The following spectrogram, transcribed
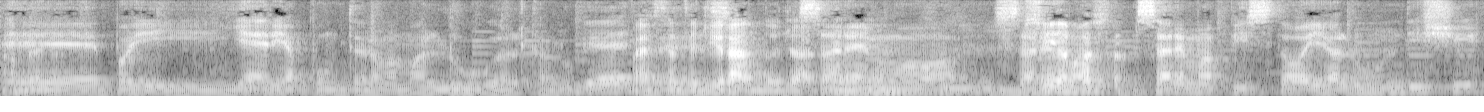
E poi ieri appunto eravamo a Lugo al Calughe. Ma state girando già? Saremo, saremo, sì, a, saremo, a, Pistoia l'11 E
